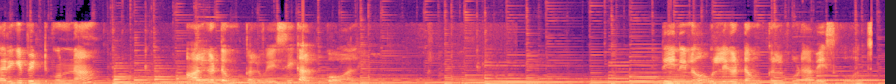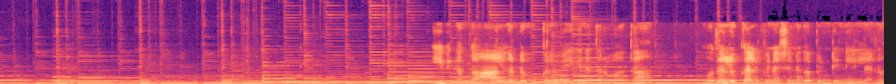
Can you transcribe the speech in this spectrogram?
తరిగి పెట్టుకున్న ఆలుగడ్డ ముక్కలు వేసి కలుపుకోవాలి. దీనిలో ఉల్లిగడ్డ ముక్కలు కూడా వేసుకోవచ్చు. ఈ విధంగా ఆలుగడ్డ ముక్కలు వేగిన తర్వాత మొదలు కలిపిన శనగపిండి నీళ్ళను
